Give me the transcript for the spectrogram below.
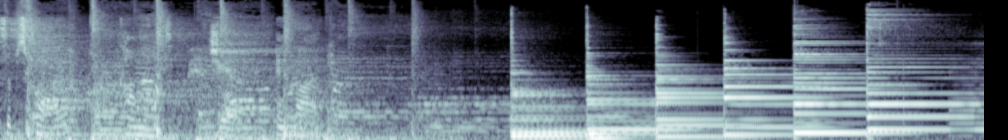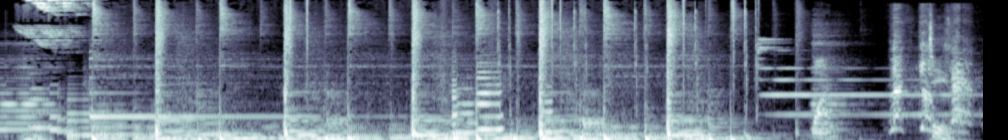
Subscribe, comment, share, and like. One, Let's go, Two. Sam.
